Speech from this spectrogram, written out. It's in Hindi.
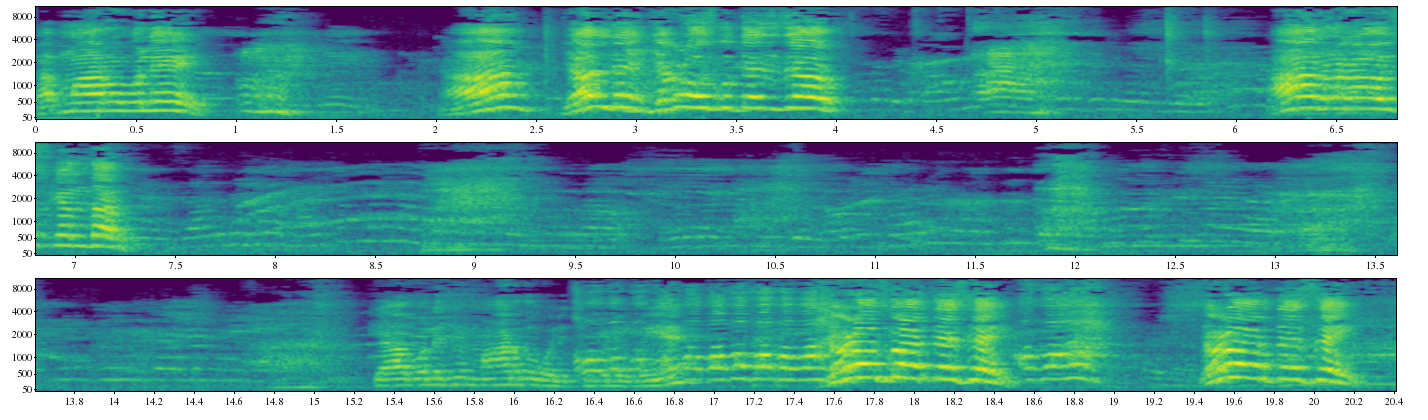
कब मारो बोले? हाँ? जल्दी झगड़ो उसको तेज़ी से और। आग लगाओ उसके अंदर। क्या बोले थे? मार दो बोले छोकरे को ये। उसको और तेज से। झगड़ो और तेज से।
